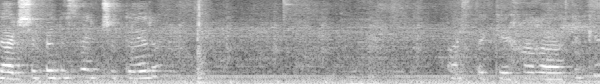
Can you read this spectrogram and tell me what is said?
Далі 54. Ось такі халатики.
